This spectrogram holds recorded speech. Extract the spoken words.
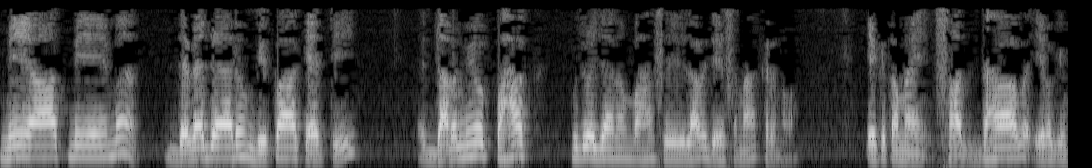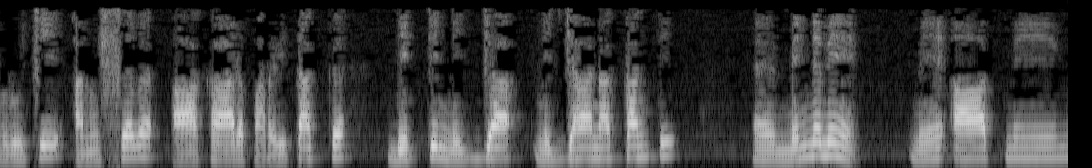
මේ ආත්මයේම දවැදෑරුම් විපාක ඇති ධර්මය පහක් බුදුරජාණන් වහන්සේ වෙලාවේ දේශනා කරනවා. ඒක තමයි ශ්‍රද්ධාව, ඒ වගේම රුචි, අනුස්සව, ආකාර, පරිවිතක්ක, දිට්ඨි නිජ්ජා නිජ්ජානක්ඛන්ති මෙන්න මේ මේ ආත්මේම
